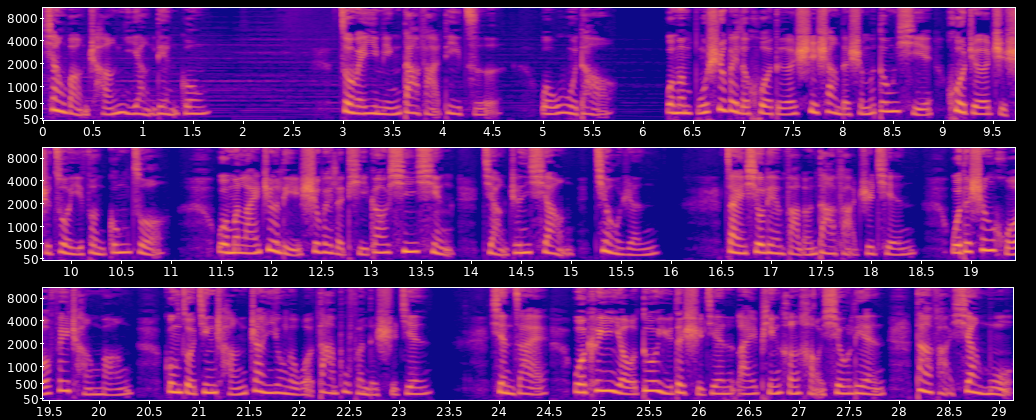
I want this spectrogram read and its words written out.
像往常一样练功。作为一名大法弟子，我悟到，我们不是为了获得世上的什么东西，或者只是做一份工作。我们来这里是为了提高心性，讲真相，救人。在修炼法轮大法之前，我的生活非常忙，工作经常占用了我大部分的时间。现在我可以有多余的时间来平衡好修炼大法项目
